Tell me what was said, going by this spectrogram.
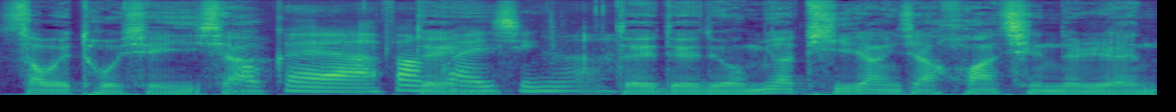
稍微妥协一下，OK 啊，放宽心啊，对对对，我们要体谅一下花钱的人，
